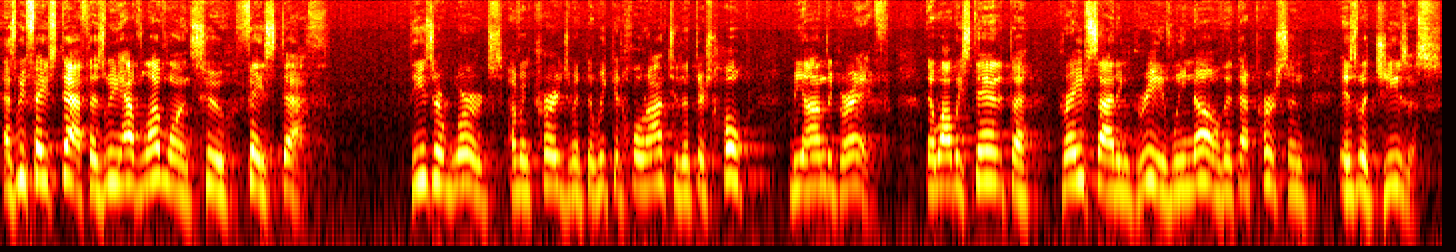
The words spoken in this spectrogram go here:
As we face death, as we have loved ones who face death, these are words of encouragement that we can hold on to, that there's hope beyond the grave. That while we stand at the graveside and grieve, we know that that person is with Jesus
